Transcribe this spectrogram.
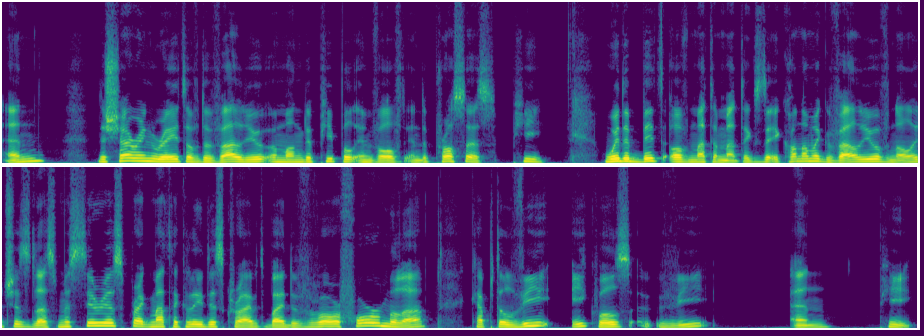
N, the sharing rate of the value among the people involved in the process, P. With a bit of mathematics, the economic value of knowledge is less mysterious, pragmatically described by the formula capital V equals V N P.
